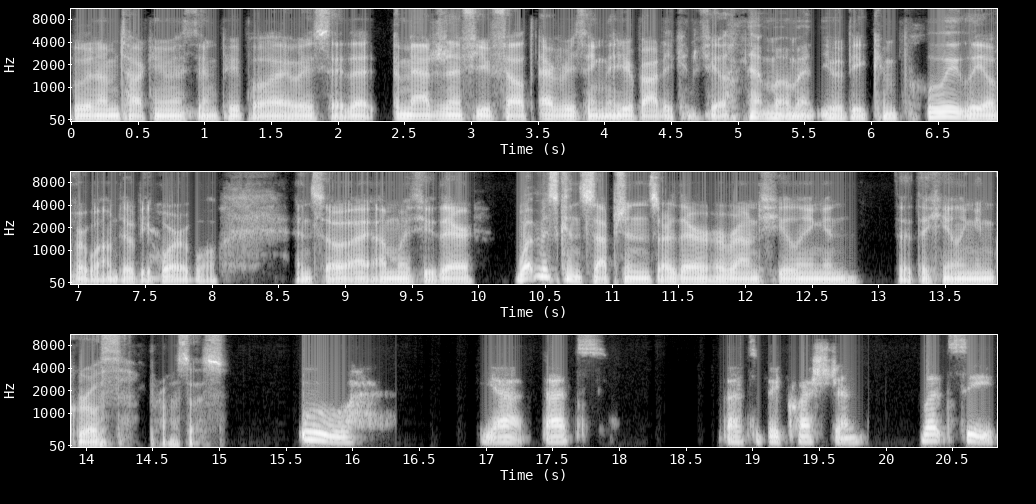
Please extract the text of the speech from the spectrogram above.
when I'm talking with young people, I always say that imagine if you felt everything that your body can feel in that moment, you would be completely overwhelmed. It would be horrible. And so I, I'm with you there. What misconceptions are there around healing and the, the healing and growth process? Ooh, yeah, that's that's a big question. Let's see.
